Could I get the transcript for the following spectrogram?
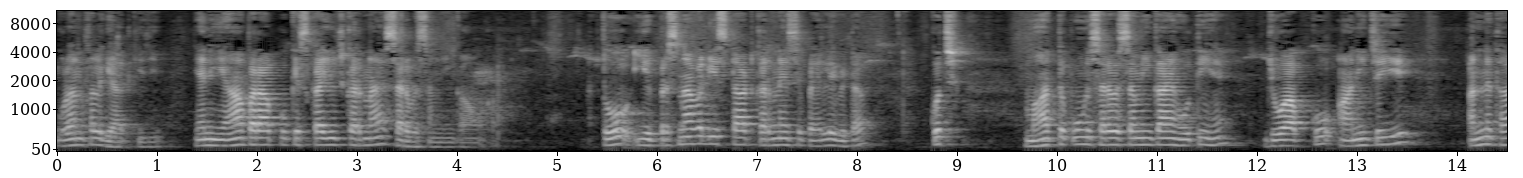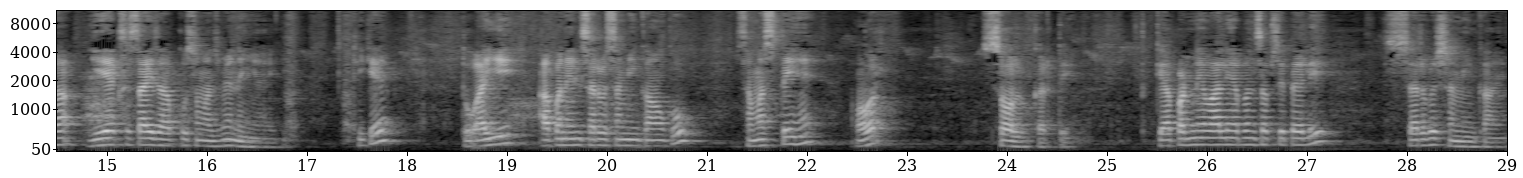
गुणनफल ज्ञात कीजिए। यानी यहाँ पर आपको किसका यूज़ करना है? सर्व समीकरणों का। तो ये प्रश्नावली स्टार्ट करने से पहले बेटा, कुछ महत्वपूर्ण सर्व समीकरण होती हैं जो आपको आनी चाहिए, अन्यथा ये एक्सरसाइज आपको समझ में नहीं आएगी। ठीक है? तो आइए, अपन इन सर्व समीकाओं को समझते हैं। और सॉल्व करते। तो क्या पढ़ने वाले हैं अपन सबसे पहले? सर्व समीकरण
